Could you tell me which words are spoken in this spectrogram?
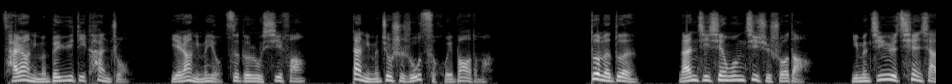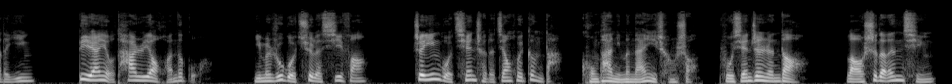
才让你们被玉帝看中。”也让你们有资格入西方，但你们就是如此回报的吗？顿了顿，南极仙翁继续说道：“你们今日欠下的因，必然有他日要还的果。你们如果去了西方，这因果牵扯的将会更大，恐怕你们难以承受。”普贤真人道：“老师的恩情，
